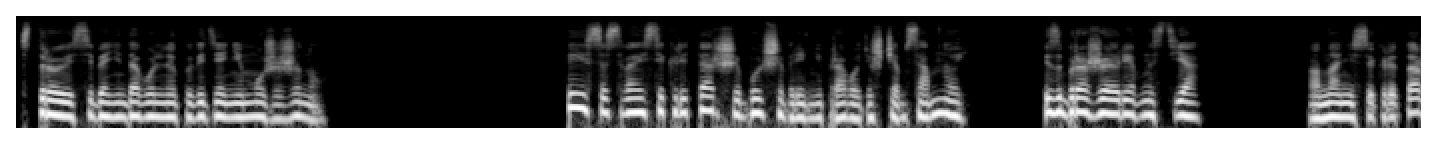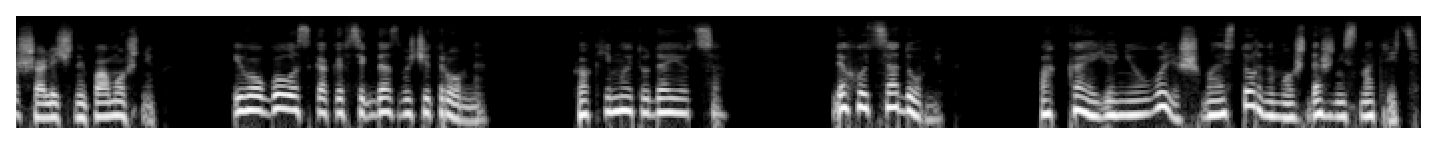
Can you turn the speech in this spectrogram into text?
Строю из себя недовольное поведением мужа жену. «Ты со своей секретаршей больше времени проводишь, чем со мной». Изображаю ревность я. Она не секретарша, а личный помощник. Его голос, как и всегда, звучит ровно. Как ему это удается? Да хоть садовник. Пока ее не уволишь, в мою сторону можешь даже не смотреть.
